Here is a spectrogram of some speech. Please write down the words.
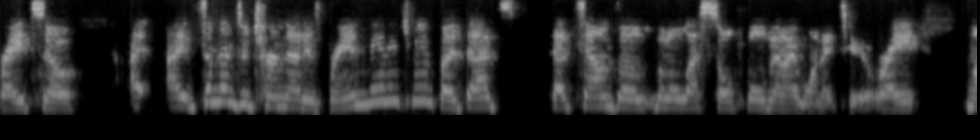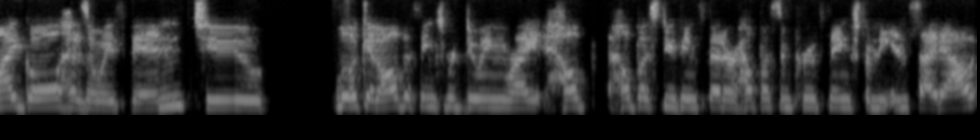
right so I, I sometimes would term that as brand management, but that's that sounds a little less soulful than I want it to, right? My goal has always been to look at all the things we're doing right, help help us do things better, help us improve things from the inside out,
